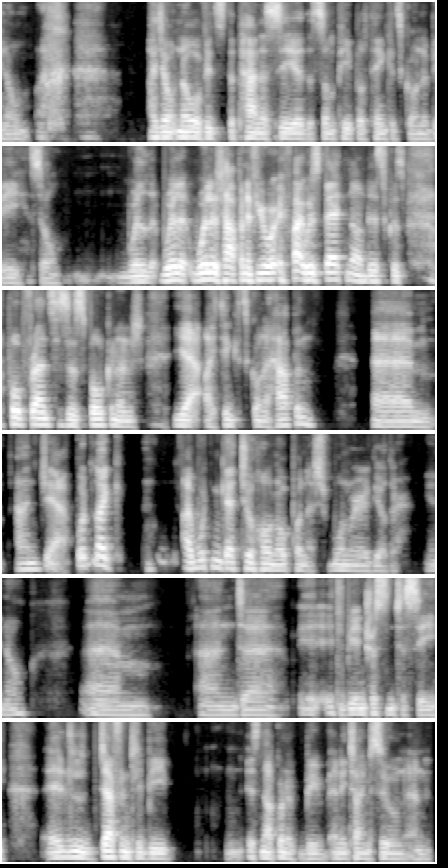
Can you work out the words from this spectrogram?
you know, I don't know if it's the panacea that some people think it's going to be. So will it will it will it happen? If you were if I was betting on this because Pope Francis has spoken on it, yeah, I think it's going to happen. Um, and yeah, but like I wouldn't get too hung up on it one way or the other, you know. Um, and uh, it, will be interesting to see. It'll definitely be it's not going to be anytime soon. And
